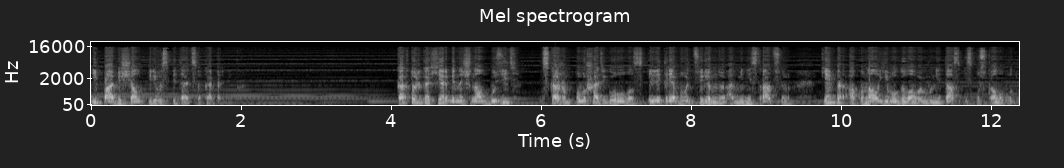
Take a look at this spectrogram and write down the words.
И пообещал перевоспитать сокамерника. Как только Херби начинал бузить, скажем, повышать голос или требовать тюремную администрацию, Кемпер окунал его головой в унитаз и спускал воду.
